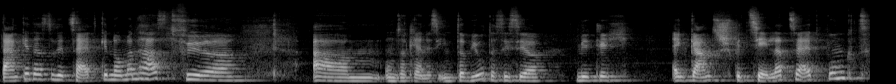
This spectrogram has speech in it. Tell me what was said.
Danke, dass du dir Zeit genommen hast für ähm, unser kleines Interview. Das ist ja wirklich ein ganz spezieller Zeitpunkt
